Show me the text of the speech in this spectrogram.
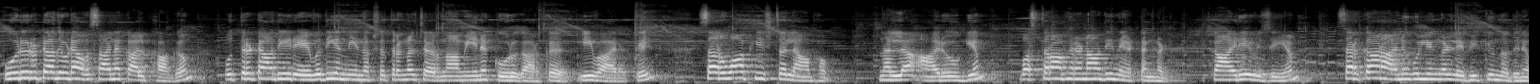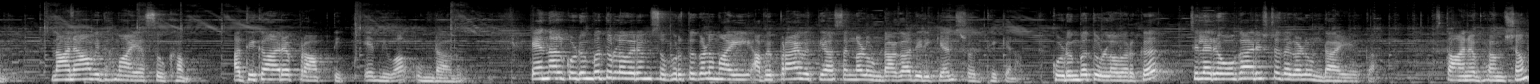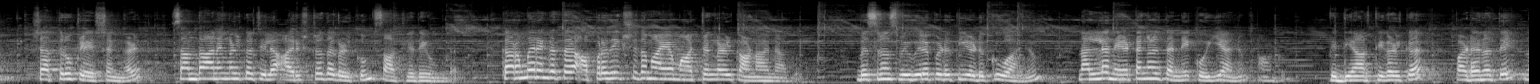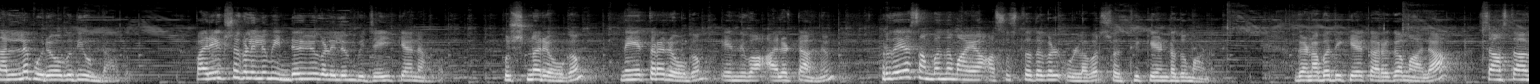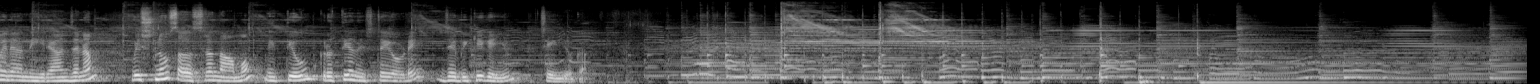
പൂരുരുട്ടാതിയുടെ അവസാന കാൽഭാഗം ഉത്രട്ടാതി രേവതി എന്നീ നക്ഷത്രങ്ങൾ ചേർന്ന മീനക്കൂറുകാർക്ക് ഈ വാരത്തിൽ സർവാഭീഷ്ട ലാഭം നല്ല ആരോഗ്യം വസ്ത്രാഭരണാദി നേട്ടങ്ങൾ കാര്യവിജയം സർക്കാർ ആനുകൂല്യങ്ങൾ ലഭിക്കുന്നതിനും നാനാവിധമായ സുഖം അധികാരപ്രാപ്തി എന്നിവ ഉണ്ടാകും. എന്നാൽ കുടുംബത്തുള്ളവരും സുഹൃത്തുക്കളുമായി അഭിപ്രായ വ്യത്യാസങ്ങൾ ഉണ്ടാകാതിരിക്കാൻ ശ്രദ്ധിക്കണം. കുടുംബത്തുള്ളവർക്ക് ചില രോഗാരിഷ്ടതകൾ ഉണ്ടായേക്കാം. സ്ഥാനഭ്രംശം ശത്രുക്ലേശങ്ങൾ സന്താനങ്ങൾക്ക് ചില അരിഷ്ടതകൾക്കും സാധ്യതയുണ്ട്. കർമ്മരംഗത്ത് അപ്രതീക്ഷിതമായ മാറ്റങ്ങൾ കാണാനാകും. ബിസിനസ് വിപുലപ്പെടുത്തിയെടുക്കുവാനും നല്ല നേട്ടങ്ങൾ തന്നെ കൊയ്യാനും ആകും. വിദ്യാർത്ഥികൾക്ക് പഠനത്തിൽ നല്ല പുരോഗതി ഉണ്ടാകും. പരീക്ഷകളിലും ഇന്റർവ്യൂകളിലും വിജയിക്കാനാകും ഉഷ്ണരോഗം നേത്രരോഗം എന്നിവ അലട്ടാനും ഹൃദയ സംബന്ധമായ അസ്വസ്ഥതകൾ ഉള്ളവർ ശ്രദ്ധിക്കേണ്ടതുമാണ്. ഗണപതിക്ക് കറുകമാല ശാസ്താവിന് നീരാഞ്ജനം വിഷ്ണു സഹസ്രനാമം നിത്യവും കൃത്യനിഷ്ഠയോടെ ജപിക്കുകയും ചെയ്യുക.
